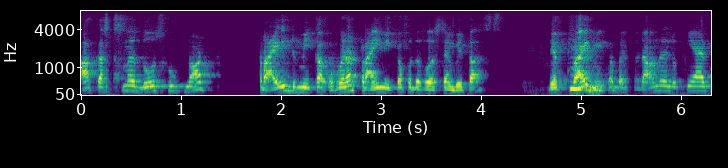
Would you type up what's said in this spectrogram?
our customers, those who've not tried makeup, who are not trying makeup for the first time with us. They've tried makeup, but now they're looking at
